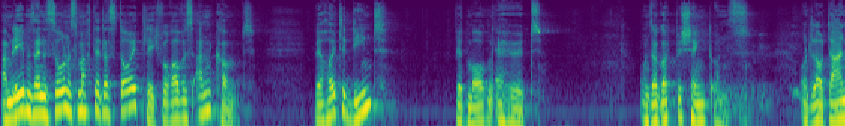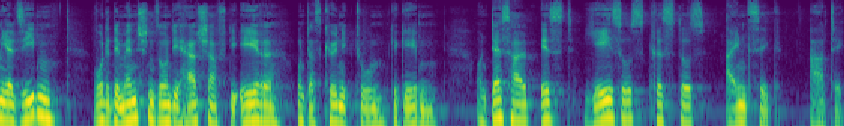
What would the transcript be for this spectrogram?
Am Leben seines Sohnes macht er das deutlich, worauf es ankommt. Wer heute dient, wird morgen erhöht. Unser Gott beschenkt uns. Und laut Daniel 7 wurde dem Menschensohn die Herrschaft, die Ehre und das Königtum gegeben. Und deshalb ist Jesus Christus einzigartig.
